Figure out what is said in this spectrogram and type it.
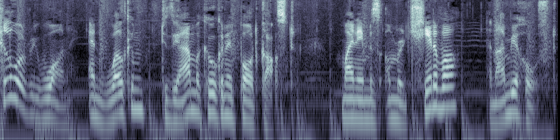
Hello, everyone, and welcome to the I'm a Coconut podcast. My name is Amrit Shenava, and I'm your host.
